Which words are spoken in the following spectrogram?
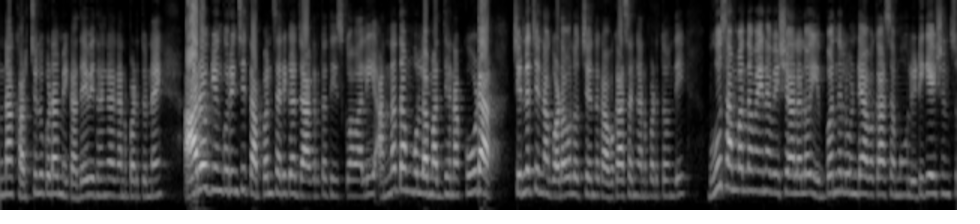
ఉన్న ఖర్చులు కూడా మీకు అదే విధంగా కనపడుతున్నాయి. ఆరోగ్యం గురించి తప్పనిసరిగా జాగ్రత్త తీసుకోవాలి. అన్నదమ్ముల మధ్యన కూడా చిన్న చిన్న గొడవలు వచ్చేందుకు అవకాశం కనపడుతోంది. భూ సంబంధమైన విషయాలలో ఇబ్బందులు ఉండే అవకాశము లిటిగేషన్స్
